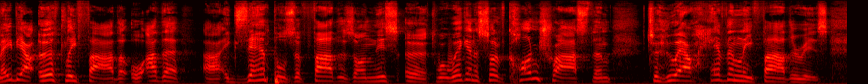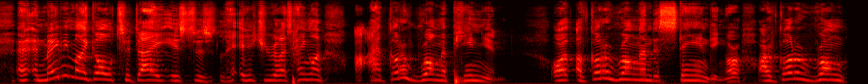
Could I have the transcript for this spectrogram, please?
maybe our earthly father or other uh, examples of fathers on this earth, where we're going to sort of contrast them to who our heavenly father is. And, and maybe my goal today is to let you realize hang on, I've got a wrong opinion. Or I've got a wrong understanding, or, I've got a wrong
